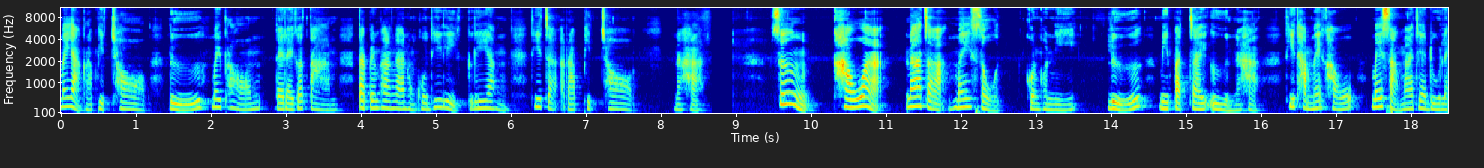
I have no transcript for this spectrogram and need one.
ไม่อยากรับผิดชอบ หรือไม่พร้อมใด ๆก็ตาม แต่เป็นพลังงานของคนที่หลีกเลี่ยงที่จะรับผิดชอบนะคะ ซึ่งเขาอะน่าจะไม่โสดคนคนนี้ หรือมีปัจจัยอื่นนะคะ ที่ทำให้เขาไม่สามารถจะดูแล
